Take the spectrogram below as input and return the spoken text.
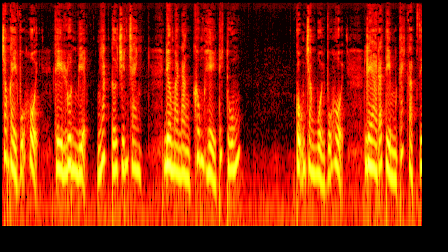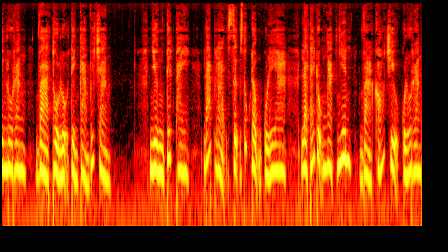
trong ngày vũ hội khi luôn miệng nhắc tới chiến tranh, điều mà nàng không hề thích thú. Cũng trong buổi vũ hội, Lea đã tìm cách gặp riêng Laurent và thổ lộ tình cảm với chàng. Nhưng tiếc thay, đáp lại sự xúc động của Lea là thái độ ngạc nhiên và khó chịu của Laurent.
